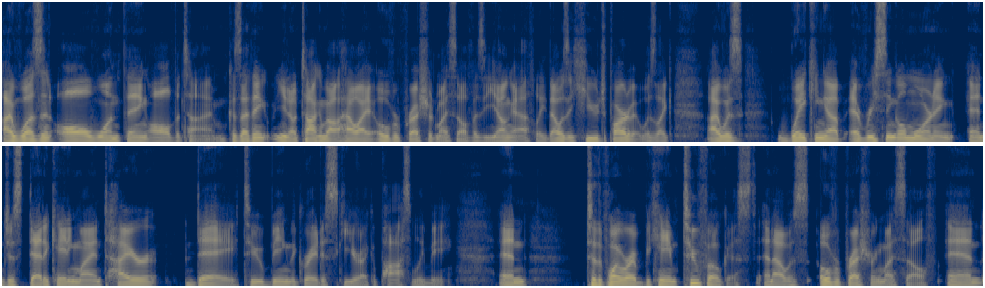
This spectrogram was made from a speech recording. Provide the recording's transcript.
I wasn't all one thing all the time. Because I think you know talking about how I overpressured myself as a young athlete that was a huge part of it was like I was waking up every single morning and just dedicating my entire day to being the greatest skier I could possibly be. And to the point where I became too focused and I was overpressuring myself. And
